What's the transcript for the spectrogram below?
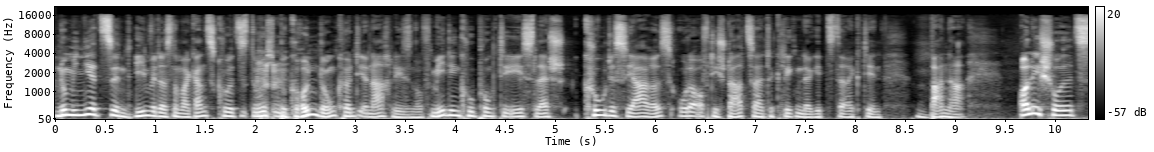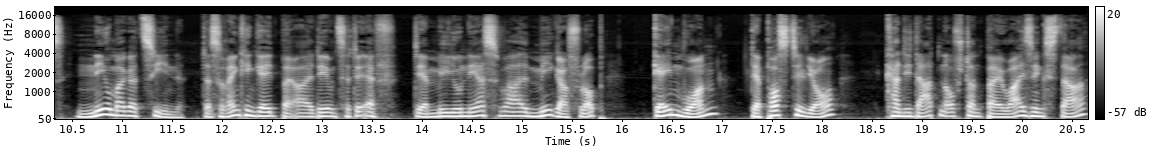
nominiert sind, gehen wir das nochmal ganz kurz durch. Begründung könnt ihr nachlesen auf medienq.de slash Coup des Jahres oder auf die Startseite klicken, da gibt es direkt den Banner. Olli Schulz, Neo Magazin, das Ranking Gate bei ARD und ZDF, der Millionärswahl Megaflop, Game One, der Postillon, Kandidatenaufstand bei Rising Star,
